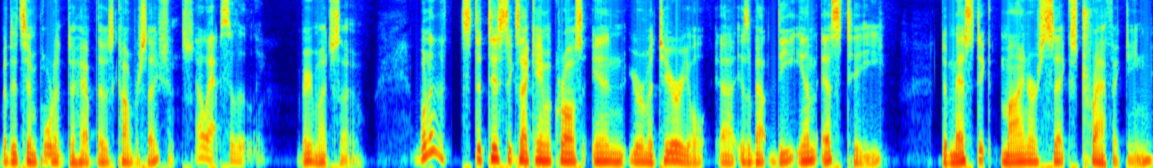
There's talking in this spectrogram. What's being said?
But it's important to have those conversations. Oh, absolutely. Very much so. One of the statistics I came across in your material uh, is about DMST, domestic minor sex trafficking.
